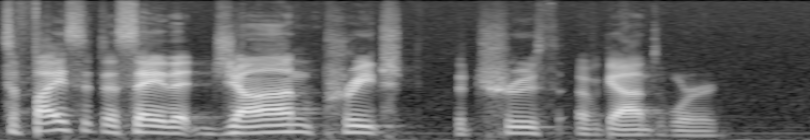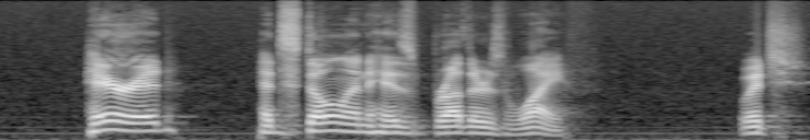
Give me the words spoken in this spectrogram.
suffice it to say that John preached the truth of God's word. Herod had stolen his brother's wife, which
